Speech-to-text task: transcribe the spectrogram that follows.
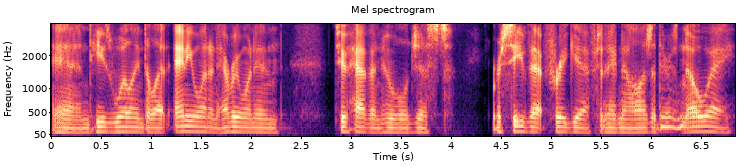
And he's willing to let anyone and everyone in to heaven who will just receive that free gift and acknowledge that there is no way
